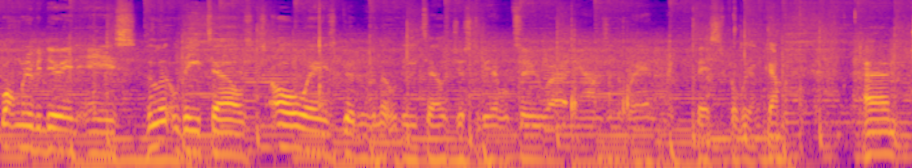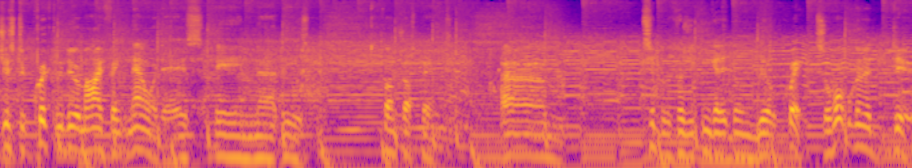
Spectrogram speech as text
what I'm going to be doing is the little details. It's always good with the little details just to be able to, uh, my arms in the way and my face is probably on camera. Um, just to quickly do them, I think, nowadays in uh, these contrast paints. Um, simply because you can get it done real quick. So what we're going to do,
